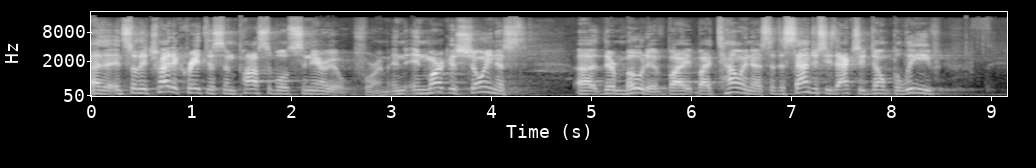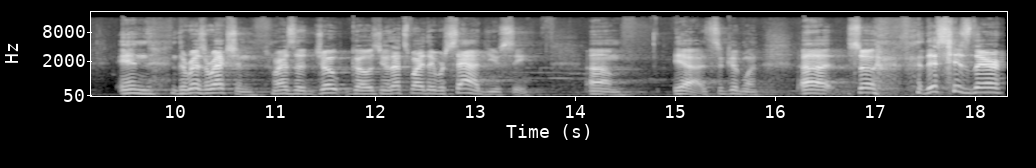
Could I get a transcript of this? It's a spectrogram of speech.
Uh, and so they try to create this impossible scenario for him. And, and Mark is showing us uh, their motive by, by telling us that the Sadducees actually don't believe in the resurrection. Or as the joke goes, you know, that's why they were sad, you see. Um, yeah, it's a good one. Uh, so this is their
